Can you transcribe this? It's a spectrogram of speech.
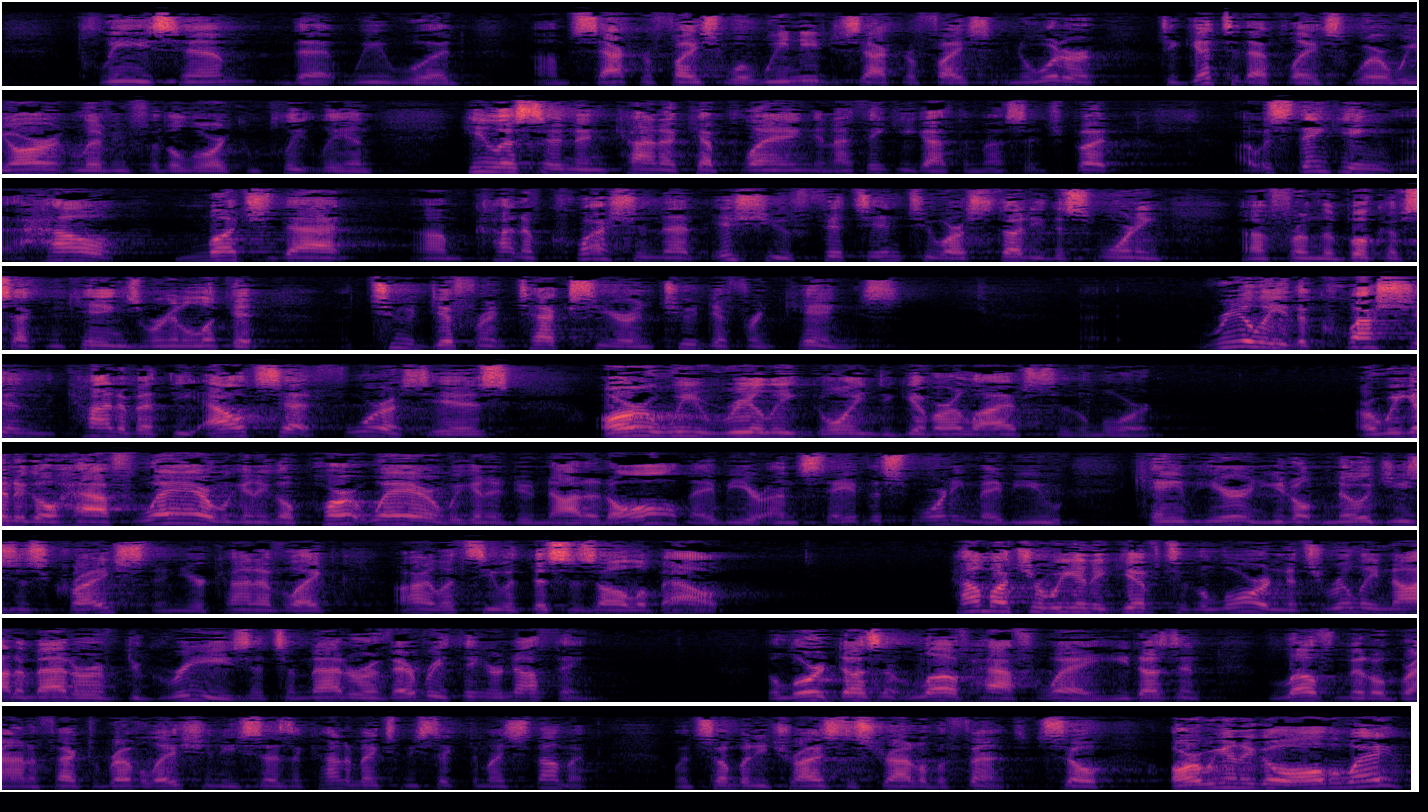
please Him, that we would um, sacrifice what we need to sacrifice in order to get to that place where we are living for the Lord completely. And he listened and kind of kept playing, and I think he got the message. But I was thinking how much that um, kind of question, that issue fits into our study this morning uh, from the book of Second Kings. We're going to look at two different texts here and two different kings. Really, the question kind of at the outset for us is, are we really going to give our lives to the Lord? Are we going to go halfway? Are we going to go part way? Are we going to do not at all? Maybe you're unsaved this morning. Maybe you came here and you don't know Jesus Christ and you're kind of like, all right, let's see what this is all about. How much are we going to give to the Lord? And it's really not a matter of degrees. It's a matter of everything or nothing. The Lord doesn't love halfway. He doesn't love middle ground. In fact, in Revelation, he says, it kind of makes me sick to my stomach when somebody tries to straddle the fence. So, are we going to go all the way?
